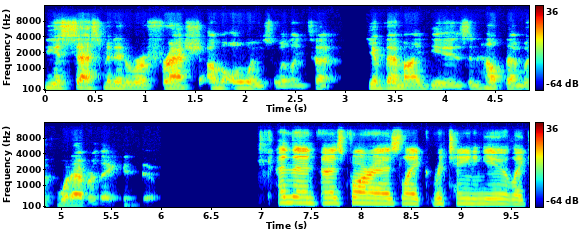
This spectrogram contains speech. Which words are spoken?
the assessment and refresh i'm always willing to give them ideas and help them with whatever they can do and then as far as like retaining you like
